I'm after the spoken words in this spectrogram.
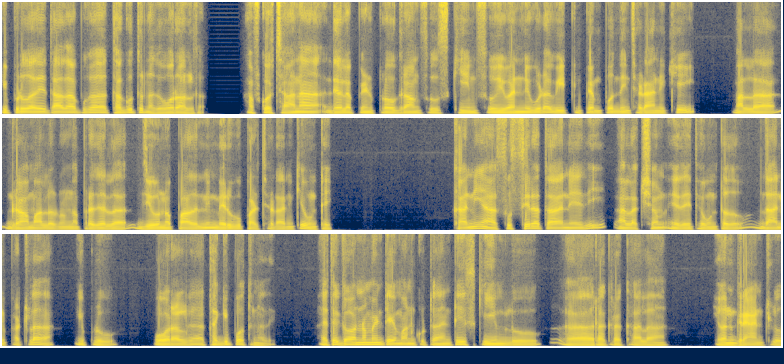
ఇప్పుడు అది దాదాపుగా తగ్గుతున్నది ఓవరాల్‌గా. ఆఫ్‌కోర్స్ చాలా డెవలప్‌మెంట్ ప్రోగ్రామ్స్, స్కీమ్స్ ఇవన్నీ కూడా వీటిని పెంపొందించడానికి మళ్ళా గ్రామాల్లో ఉన్న ప్రజల జీవనోపాధుల్ని మెరుగుపరచడానికి ఉంటాయి. కానీ ఆ సుస్థిరత అనేది ఆ లక్ష్యం ఏదైతే ఉంటుందో దాని పట్ల ఇప్పుడు ఓవరాల్‌గా తగ్గిపోతున్నది. అయితే గవర్నమెంట్ ఏమనుకుంటుందంటే స్కీమ్‌లు రకరకాల ఈవెన్ గ్రాంట్లు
